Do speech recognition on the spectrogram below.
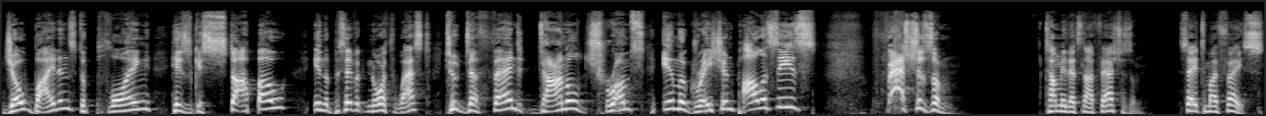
Joe Biden's deploying his Gestapo in the Pacific Northwest to defend Donald Trump's immigration policies? Fascism. Tell me that's not fascism. Say it to my face.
